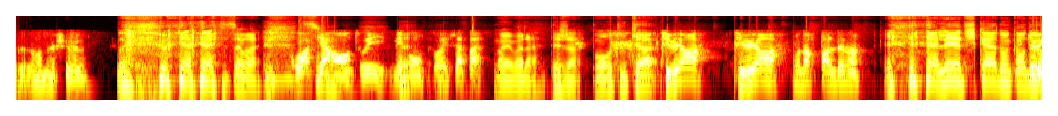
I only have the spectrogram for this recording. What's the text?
euh, Van Hacheux. c'est vrai. 3,40, oui. Mais Euh, bon, il faudrait que ça passe. Ouais, voilà, déjà. Bon, en tout cas, Tu verras, tu verras. On en reparle demain. les HK, donc en note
